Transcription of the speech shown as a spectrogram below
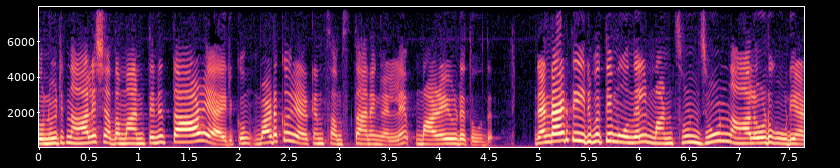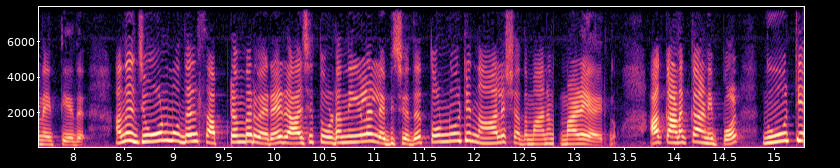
തൊണ്ണൂറ്റിനാല് ശതമാനത്തിന് താഴെയായിരിക്കും വടക്കുകിഴക്കൻ സംസ്ഥാനങ്ങളിലെ മഴയുടെ തോത്. രണ്ടായിരത്തി ഇരുപത്തി മൂന്നിൽ മൺസൂൺ ജൂൺ നാലോട് കൂടിയാണ് എത്തിയത്. അന്ന് ജൂൺ മുതൽ സെപ്റ്റംബർ വരെ രാജ്യത്തുടനീളം ലഭിച്ചത് തൊണ്ണൂറ്റിനാല് ശതമാനം മഴയായിരുന്നു. ആ കണക്കാണിപ്പോൾ നൂറ്റി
